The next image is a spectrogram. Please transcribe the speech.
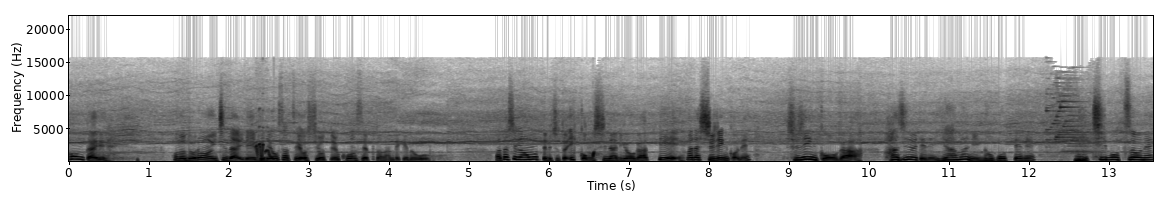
今回このドローン1台でビデオ撮影をしようっていうコンセプトなんだけど私が思ってるちょっと1個もシナリオがあってまた主人公ね。主人公が初めてね山に登ってね日没をね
